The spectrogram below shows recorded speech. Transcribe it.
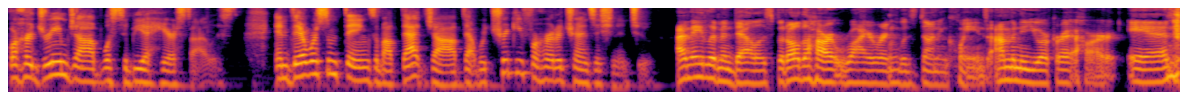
but her dream job was to be a hairstylist. And there were some things about that job that were tricky for her to transition into. I may live in Dallas, but all the hard wiring was done in Queens. I'm a New Yorker at heart, and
